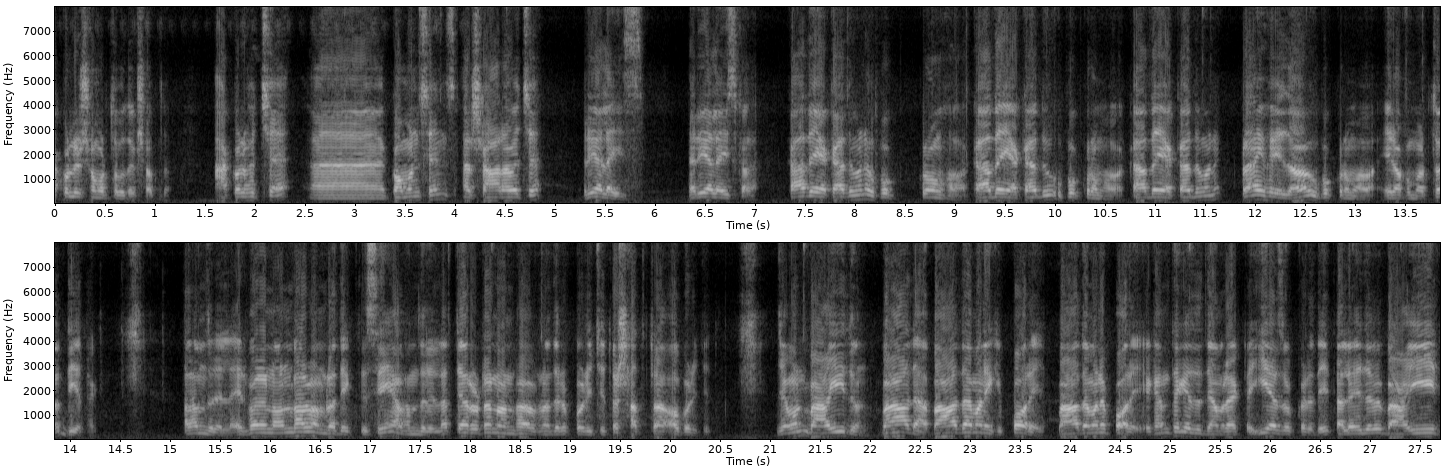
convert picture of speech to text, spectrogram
আকলের সমর্থবোধক শব্দ। আকল হচ্ছে কমন সেন্স আর সাহারা হচ্ছে রিয়ালাইজ রিয়ালাইজ করা। কাদে একাদু মানে উপক্রম হওয়া। কাদে একাদু উপক্রম হওয়া। কাদে একাদু মানে প্রায় হয়ে যাওয়া, উপক্রম হওয়া। এরকম অর্থ দিয়ে থাকে। আলহামদুলিল্লাহ। এরপরে নন ভার্ব আমরা দেখতেছি, আলহামদুলিল্লাহ, তেরোটা নন ভার্ব আপনাদের পরিচিত, সাতটা অপরিচিত। যেমন বাঈদুন, বাদা বাদা মানে কি? পরে। বাদা মানে পরে। এখান থেকে যদি আমরা একটা ইয়া যোগ করে দিই, তাহলে হয়ে যাবে বাঈদ।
